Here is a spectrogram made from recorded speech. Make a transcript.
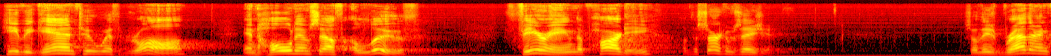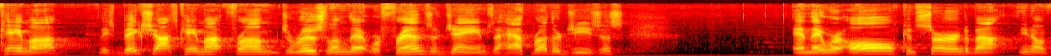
he began to withdraw and hold himself aloof, fearing the party of the circumcision. So these brethren came up, these big shots came up from Jerusalem that were friends of James, the half brother Jesus, and they were all concerned about, you know,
